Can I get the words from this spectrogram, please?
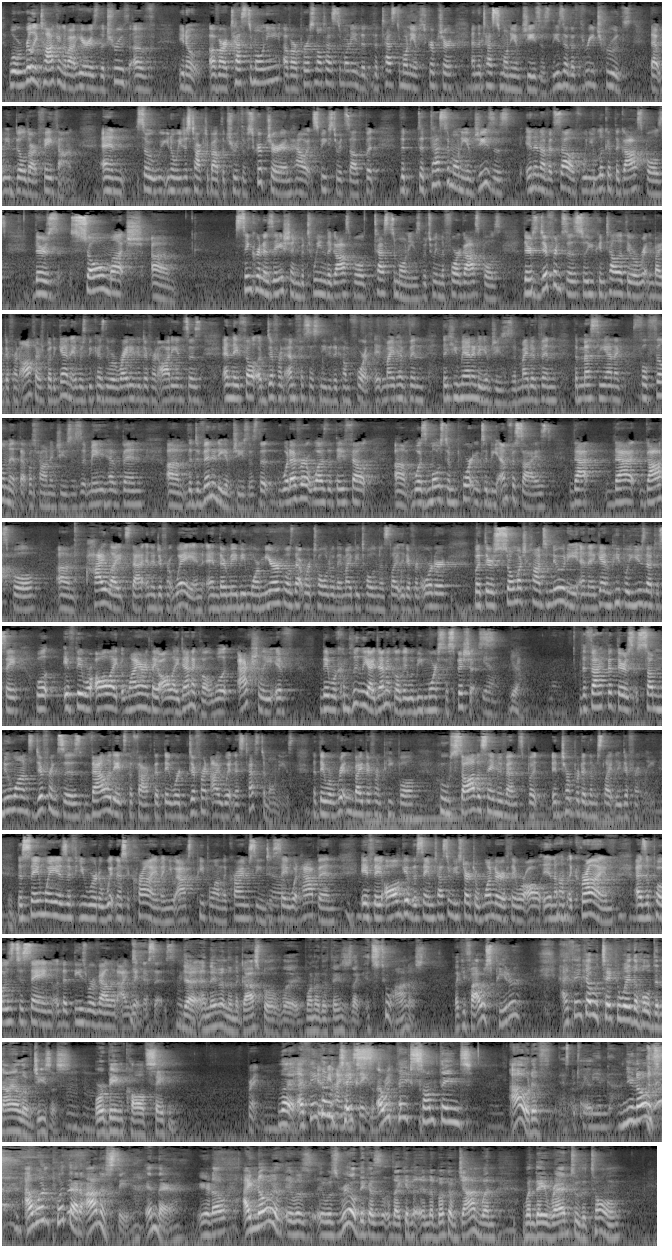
What we're really talking about here is the truth of you know of our testimony of our personal testimony the, the testimony of scripture and the testimony of jesus these are the three truths that we build our faith on and so, you know, we just talked about the truth of Scripture and how it speaks to itself. But the, the testimony of Jesus, in and of itself, when you look at the Gospels, there's so much um, synchronization between the Gospel testimonies, between the four Gospels. There's differences, so you can tell that they were written by different authors. But again, it was because they were writing to different audiences and they felt a different emphasis needed to come forth. It might have been the humanity of Jesus, it might have been the messianic fulfillment that was found in Jesus, it may have been um, the divinity of Jesus, that whatever it was that they felt um, was most important to be emphasized, that that gospel um, highlights that in a different way. And, and there may be more miracles that were told, or they might be told in a slightly different order. But there's so much continuity. And again, people use that to say, well, if they were all, why aren't they all identical? Well, actually, if they were completely identical, they would be more suspicious. Yeah. Yeah. The fact that there's some nuanced differences validates the fact that they were different eyewitness testimonies, that they were written by different people who saw the same events but interpreted them slightly differently. Mm-hmm. The same way as if you were to witness a crime and you asked people on the crime scene to Yeah. say what happened, mm-hmm. if they all give the same testimony, you start to wonder if they were all in on the crime mm-hmm. as opposed to saying that these were valid eyewitnesses. Yeah, and even in the gospel, like one of the things is like it's too honest. Like if I was Peter, I think I would take away the whole denial of Jesus Mm-hmm. or being called Satan. Right. Like I think Get I would take Satan, I would take some things out if That's between me and God. you know it's, I wouldn't put that honesty in there. You know, I know it, it was it was real because like in the, in the book of John when when they ran to the tomb,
